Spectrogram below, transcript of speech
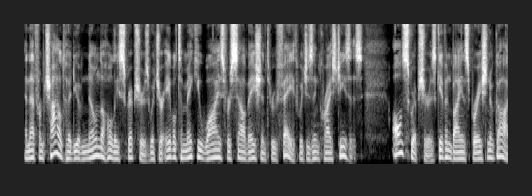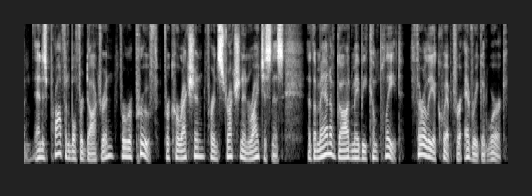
and that from childhood you have known the Holy Scriptures, which are able to make you wise for salvation through faith which is in Christ Jesus. All Scripture is given by inspiration of God, and is profitable for doctrine, for reproof, for correction, for instruction in righteousness, that the man of God may be complete, thoroughly equipped for every good work.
